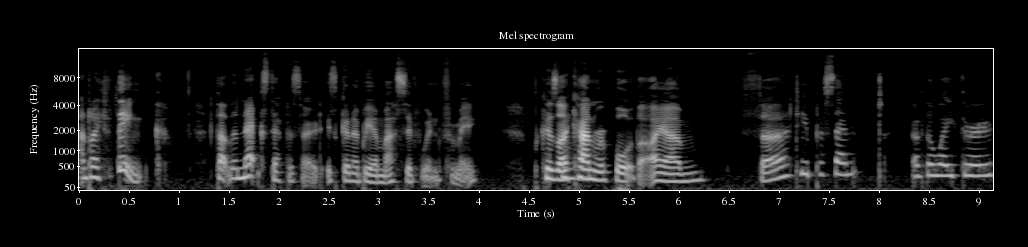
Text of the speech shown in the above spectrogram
And I think that the next episode is going to be a massive win for me because I hmm. can report that I am 30% of the way through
